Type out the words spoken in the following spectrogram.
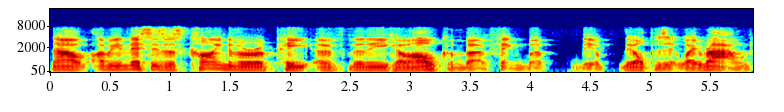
Now, I mean, this is a kind of a repeat of the Nico Hulkenberg thing, but the the opposite way round.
